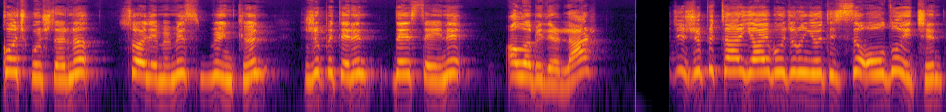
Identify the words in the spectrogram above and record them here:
koç burçlarını söylememiz mümkün. Jüpiter'in desteğini alabilirler. Ayrıca Jüpiter yay burcunun yöneticisi olduğu için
